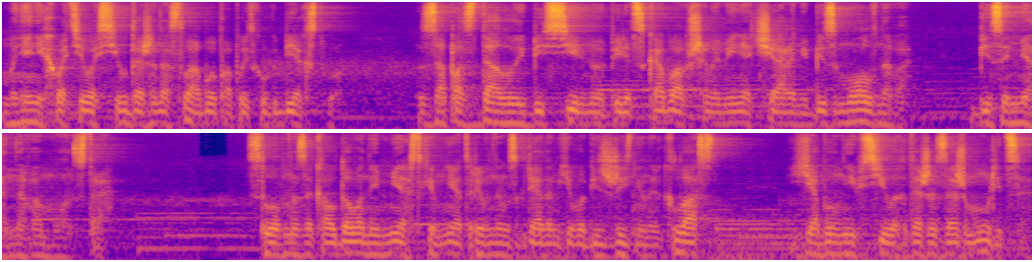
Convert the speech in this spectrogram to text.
Мне не хватило сил даже на слабую попытку к бегству – запоздалую и бессильную перед сковавшими меня чарами безмолвного, безымянного монстра. Словно заколдованный мерзким неотрывным взглядом его безжизненных глаз, я был не в силах даже зажмуриться –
